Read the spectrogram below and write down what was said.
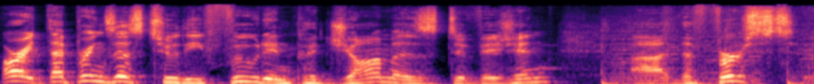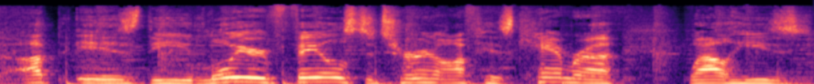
All right, that brings us to the food and pajamas division. Uh, the first up is the lawyer fails to turn off his camera while he's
